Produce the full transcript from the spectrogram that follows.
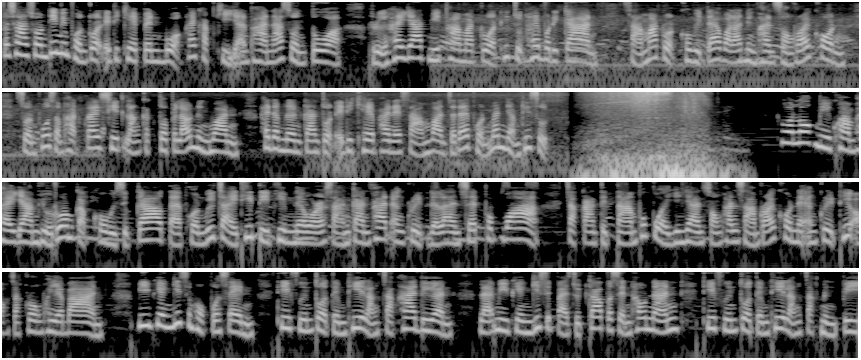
ประชาชนที่มีผลตรวจ ATK เคเป็นบวกให้ขับขี่ยานพาหนะส่วนตัว หรือให้ญาติมิตรพามาตรวจที่จุดให้บริการ สามารถตรวจโควิดได้วันละ 1,200 คน ส่วนผู้สัมผัสใกล้ชิดหลังกักตัวไปแล้ว 1 วัน ให้ดำเนินการตรวจ ATK ภายใน 3 วันจะได้ผลแม่นยำที่สุด ทั่วโลกมีความพยายามอยู่ร่วมกับโควิด -19 แต่ผลวิจัยที่ตีพิมพ์ในวารสารการแพทย์อังกฤษ The Lancet พบว่า จากการติดตามผู้ป่วยยืนยัน 2,300 คนในอังกฤษที่ออกจากโรงพยาบาล มีเพียง 26%ที่ฟื้นตัวเต็มที่หลังจาก 5 เดือน และมีเพียง 28.9%เท่านั้น ที่ฟื้นตัวเต็มที่หลังจาก 1 ปี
